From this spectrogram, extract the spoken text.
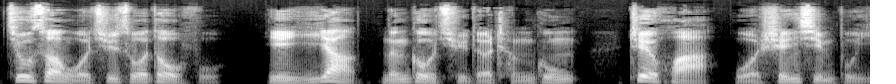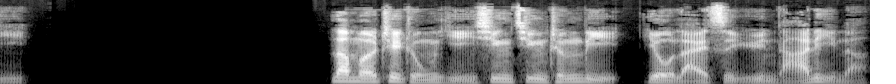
就算我去做豆腐，也一样能够取得成功。”这话我深信不疑。那么，这种隐性竞争力又来自于哪里呢？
